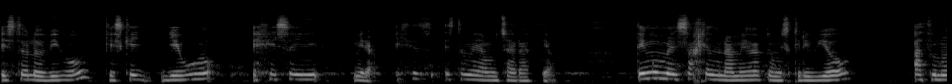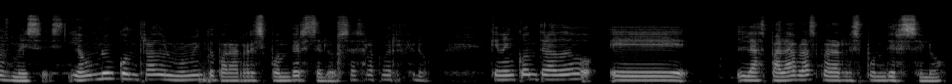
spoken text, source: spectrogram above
esto lo digo, que es que llevo, es mira, esto me da mucha gracia. Tengo un mensaje de una amiga que me escribió hace unos meses y aún no he encontrado el momento para respondérselo. ¿Sabes a lo que me refiero? Que no he encontrado eh, las palabras para respondérselo.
